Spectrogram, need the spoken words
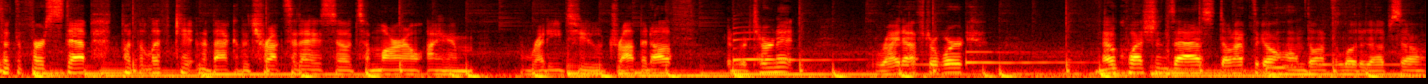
Took the first step, put the lift kit in the back of the truck today, so tomorrow I am ready to drop it off and return it right after work. No questions asked, don't have to go home, don't have to load it up. So,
